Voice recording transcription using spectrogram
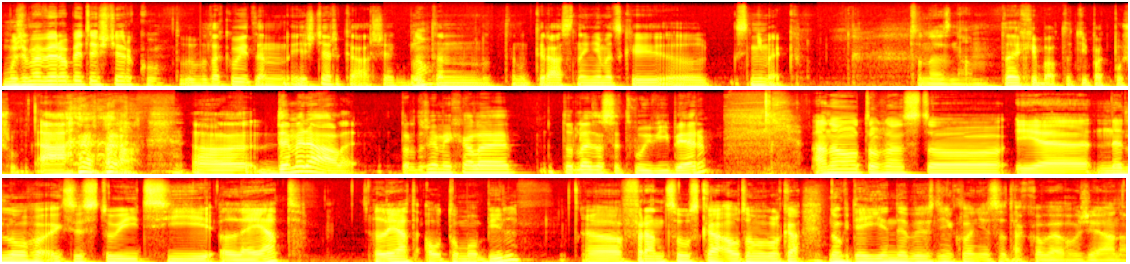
můžeme vyrobit ještěrku. To by byl takový ten ještěrkář, jak byl No. ten, ten krásný německý uh, snímek. To neznám. To je chyba, to ti pak pošlu. A Aha. jdeme dále, protože Michale, tohle je zase tvůj výběr. Ano, tohle to je nedlouho existující Leat, Leat automobil, uh, francouzská automobilka, no kde jinde by vzniklo něco takového, že ano.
